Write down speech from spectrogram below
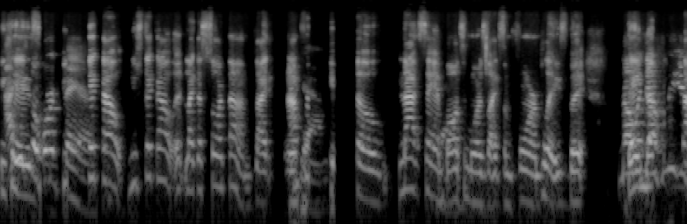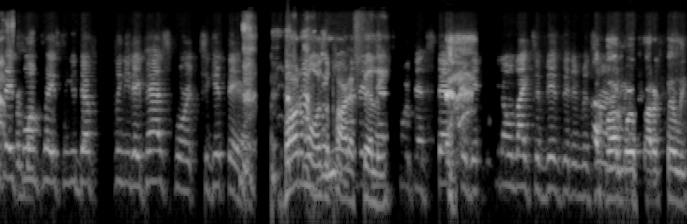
because used to you work there. stick out. You stick out uh, like a sore thumb. Like I'm Yeah. from- so not saying Baltimore is like some foreign place, but No, it definitely is a from foreign place, and you definitely need a passport to get there. Baltimore is a part of Philly. passport That stands. You don't like to visit and return. Baltimore part of Philly.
